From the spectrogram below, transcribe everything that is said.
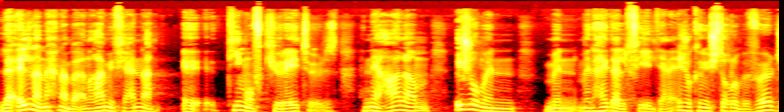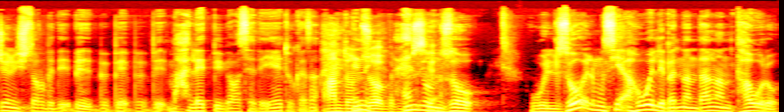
لإلنا نحن بأنغامي في عنا team of curators هن عالم إجوا من من من هيدا ال field يعني إجوا كانوا يشتغلوا ب Virgin يشتغلوا بمحلات ببيعوا سيديات وكذا. عندهم ذوق عندهم ذوق. والذوق الموسيقى هو اللي بدنا نضلنا نطوره.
